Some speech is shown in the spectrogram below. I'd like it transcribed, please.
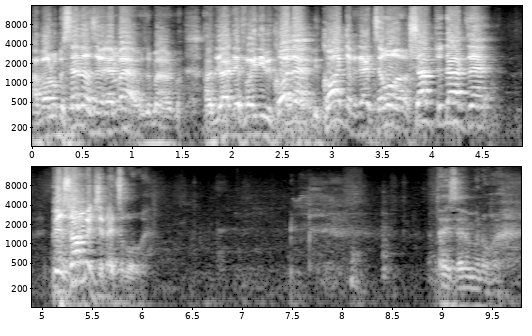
אבל הוא בסדר, זה אין בעיה. זה מה, את יודעת איפה הייתי מקודם? מקודם, זה יצרו, עכשיו את יודעת, זה פרסומת של יצרו. מתי זה איום ונורא?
